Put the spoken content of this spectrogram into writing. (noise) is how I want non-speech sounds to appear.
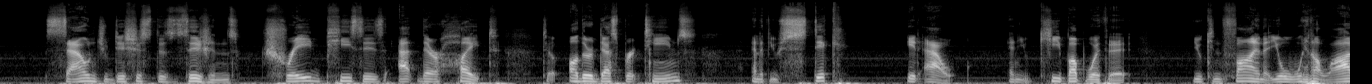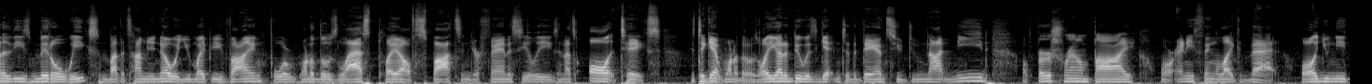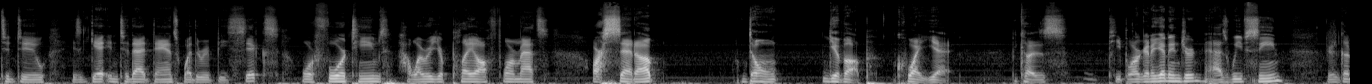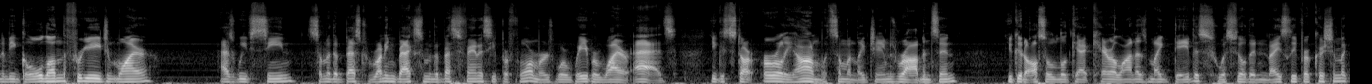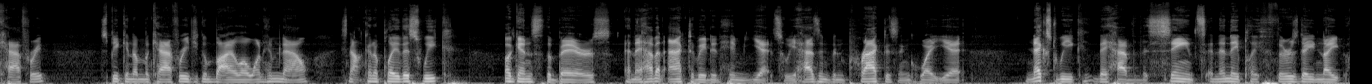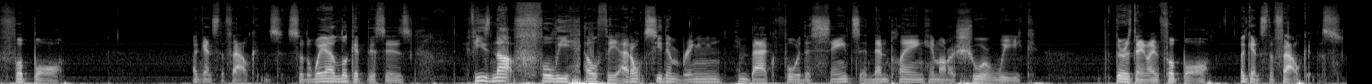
sound judicious decisions, trade pieces at their height to other desperate teams, and if you stick it out and you keep up with it, you can find that you'll win a lot of these middle weeks, and by the time you know it, you might be vying for one of those last playoff spots in your fantasy leagues, and that's all it takes is to get one of those. All you got to do is get into the dance. You do not need a first round buy or anything like that. All you need to do is get into that dance, whether it be six or four teams, however your playoff formats are set up. Don't give up quite yet because people are going to get injured, as we've seen. There's going to be gold on the free agent wire. As we've seen, some of the best running backs, some of the best fantasy performers were waiver wire ads. You could start early on with someone like James Robinson. You could also look at Carolina's Mike Davis, who has filled in nicely for Christian McCaffrey. Speaking of McCaffrey, if you can buy low on him now, he's not going to play this week against the Bears, and they haven't activated him yet, so he hasn't been practicing quite yet. Next week, they have the Saints, and then they play Thursday night football against the Falcons. So the way I look at this is if he's not fully healthy, I don't see them bringing him back for the Saints and then playing him on a short week, Thursday night football, against the Falcons.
